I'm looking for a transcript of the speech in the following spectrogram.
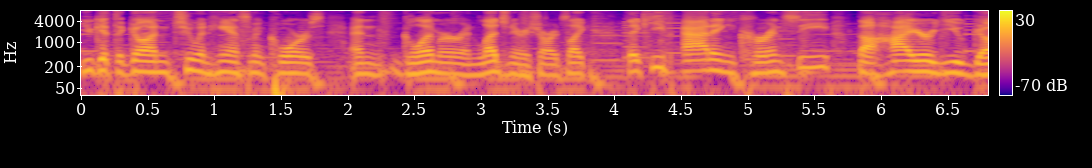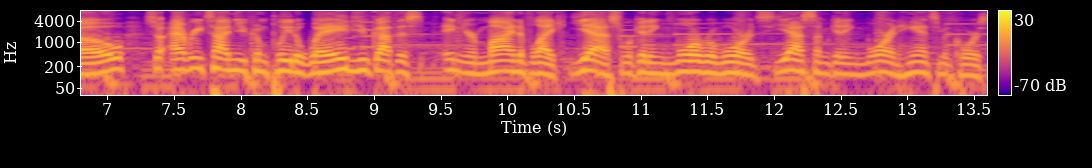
you get the gun, two enhancement cores, and glimmer and legendary shards. Like, they keep adding currency the higher you go. So every time you complete a wave, you've got this in your mind of like, yes, we're getting more rewards. Yes, I'm getting more enhancement cores.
